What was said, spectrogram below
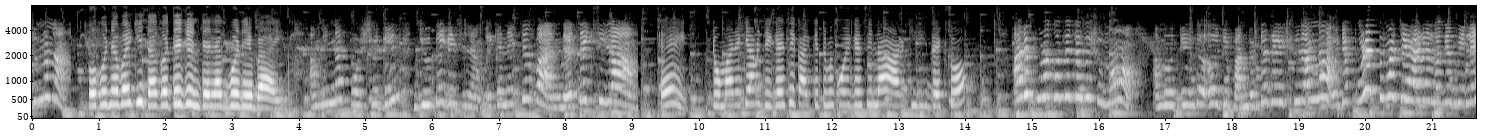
শুনো না। ওখানে আবার কি তা করতে শুনতে লাগবো রে ভাই। আমি না পরশু দিন জুতে গেছিলাম ওইখানে একটা বান্দর দেখছিলাম। এই তোমারে কি আমি জিজ্ঞাসি কালকে তুমি কই গেছিলা আর কি দেখছ? আরে পুরো কথাটা তো শোনো আমি ওই দিনকে ওই যে বান্দরটা দেখছিলাম না ওইটা পুরো তোমার চেহারা লোকে মিলে।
